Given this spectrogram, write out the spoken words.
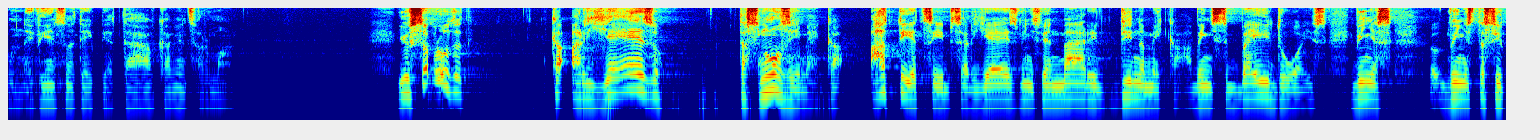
Un neviens netiek pie tēva kā viens caur mani. Jūs saprotat, ka ar Jēzu tas nozīmē, ka attiecības ar Jēzu vienmēr ir dinamikā, viņas veidojas, viņas, viņas tas ir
